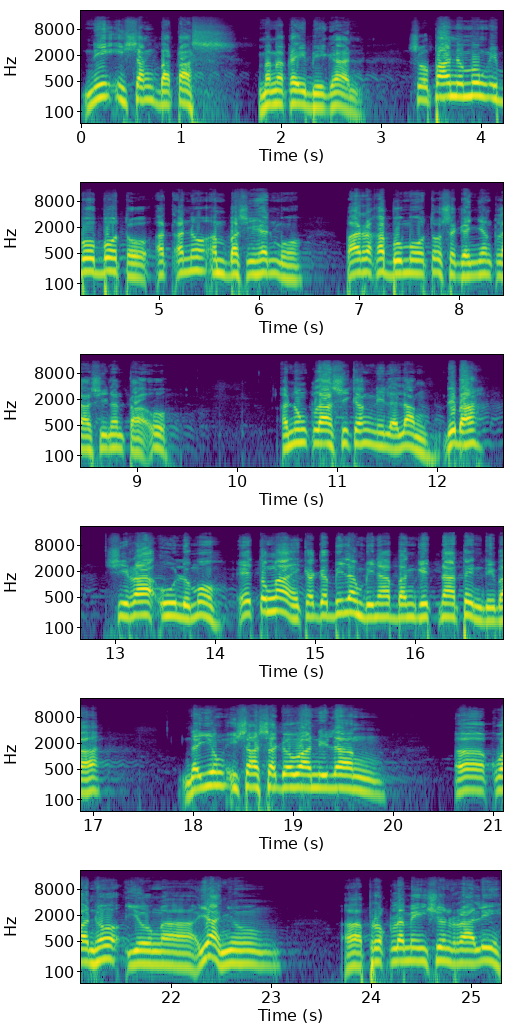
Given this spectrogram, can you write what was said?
ni isang batas, mga kaibigan. So paano mong iboboto at ano ang basihan mo para ka bumoto sa ganyang klase ng tao? Anong klase kang nilalang, 'di ba? Sira ulo mo. Ito nga eh kagabi lang binabanggit natin, 'di ba? Na yung isasagawa nilang uh, kwan ho, yung uh, yan, yung uh, proclamation rally.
